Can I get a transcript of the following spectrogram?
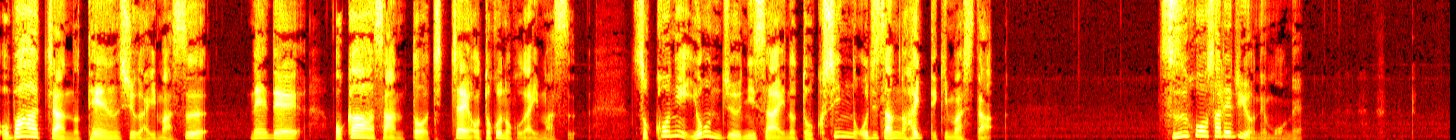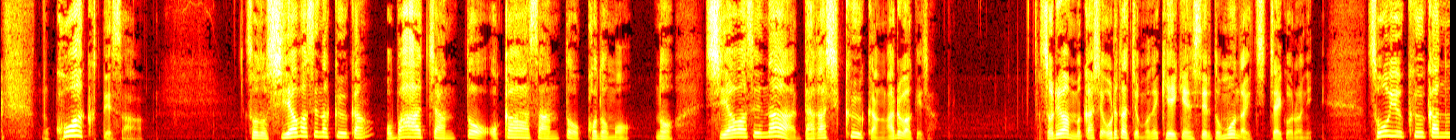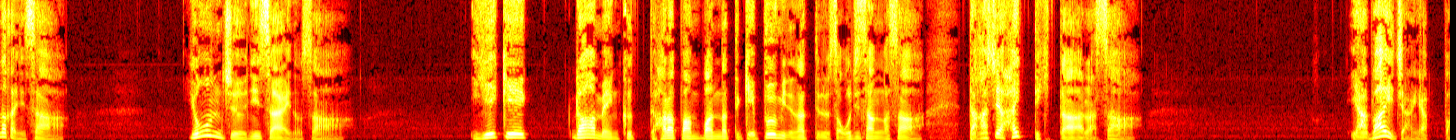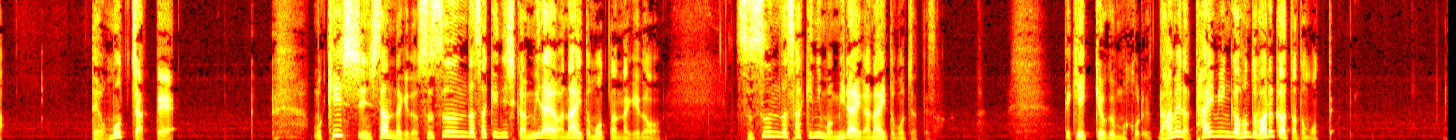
おばあちゃんの店主がいます。ね、で、お母さんとちっちゃい男の子がいます。そこに42歳の独身のおじさんが入ってきました。通報されるよね、もうね。もう怖くてさ、その幸せな空間、おばあちゃんとお母さんと子供の幸せな駄菓子空間あるわけじゃん。それは昔俺たちもね、経験してると思うんだけど、ちっちゃい頃に。そういう空間の中にさ、42歳のさ、家系ラーメン食って腹パンパンになってゲプーみたいになってるさ、おじさんがさ、駄菓子屋入ってきたらさ、やばいじゃん、やっぱ。って思っちゃって。もう決心したんだけど、進んだ先にしか未来はないと思ったんだけど、進んだ先にも未来がないと思っちゃってさ。で、結局もうこれダメだ、タイミングがほんと悪かったと思って。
